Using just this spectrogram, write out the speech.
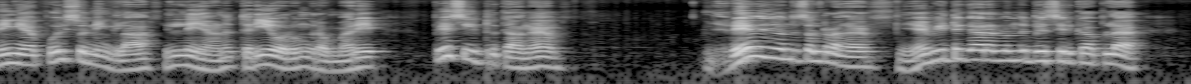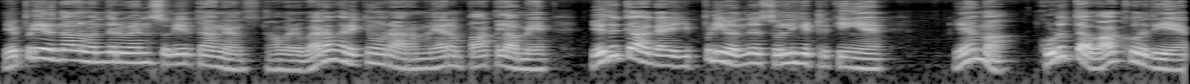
நீங்கள் பொய் சொன்னீங்களா? இல்லையான்னு தெரிய வருங்கிற மாதிரி பேசிகிட்டு இருக்காங்க. ரேவதி வந்து சொல்கிறாங்க என் வீட்டுக்காரர் வந்து பேசியிருக்காப்புல. எப்படி இருந்தாலும் வந்துடுவேன்னு சொல்லியிருக்காங்க. அவர் வர வரைக்கும் ஒரு அரை மணி நேரம் பார்க்கலாமே. எதுக்காக இப்படி வந்து சொல்லிக்கிட்டு இருக்கீங்க? ஏமா கொடுத்த வாக்குறுதியை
